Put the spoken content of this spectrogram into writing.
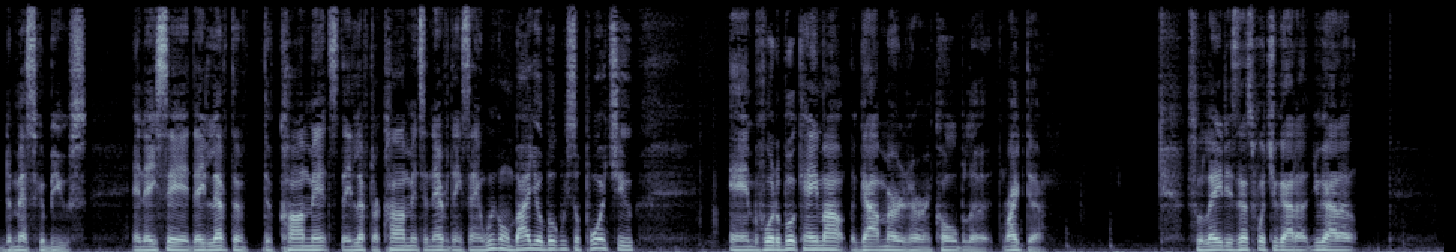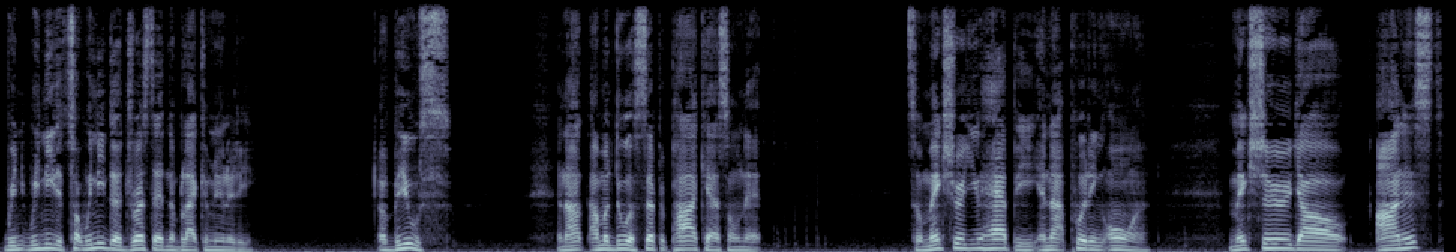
domestic abuse. And they said they left the, the comments, they left their comments and everything saying, We're gonna buy your book, we support you. And before the book came out, the guy murdered her in cold blood, right there. So ladies, that's what you gotta you gotta we we need to talk, we need to address that in the black community. Abuse. And I, I'm gonna do a separate podcast on that. So make sure you're happy and not putting on. Make sure y'all honest.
